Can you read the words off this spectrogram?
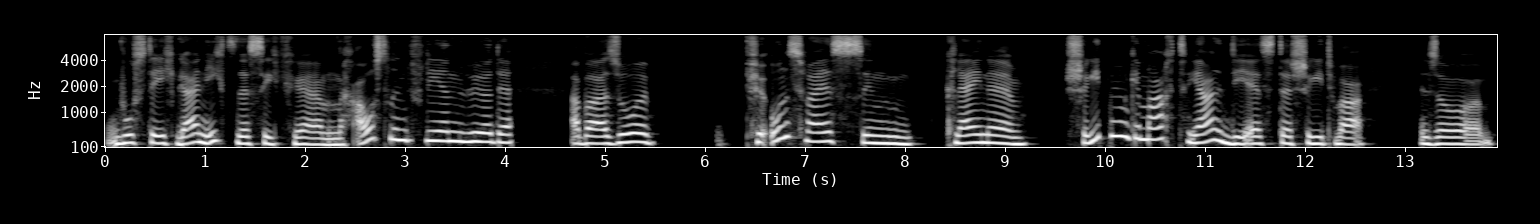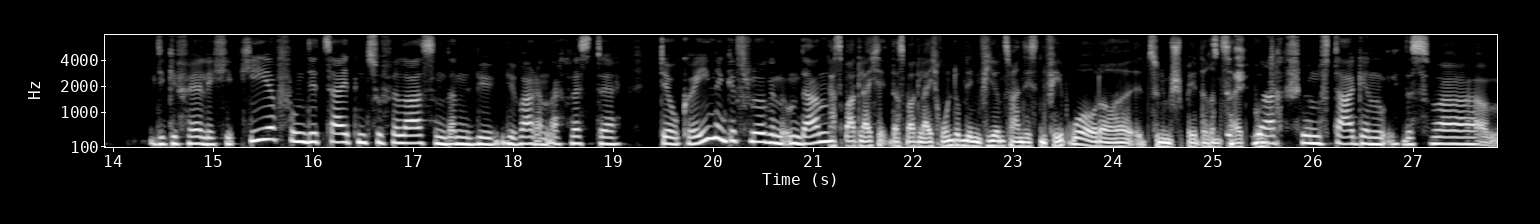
wusste ich gar nichts, dass ich äh, nach Ausland fliehen würde. Aber so für uns war es in kleine Schritten gemacht. Ja, der erste Schritt war also die gefährliche Kiew, um die Zeiten zu verlassen. Dann wir, wir waren nach Westen der Ukraine geflogen und dann. Das war gleich, das war gleich rund um den 24. Februar oder zu einem späteren Zeitpunkt? Nach fünf Tagen, das war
